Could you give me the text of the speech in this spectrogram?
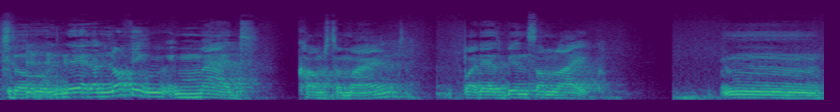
So yeah, nothing mad comes to mind, but there's been some like. Mm,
